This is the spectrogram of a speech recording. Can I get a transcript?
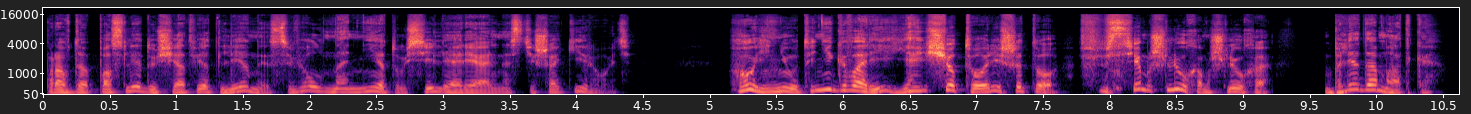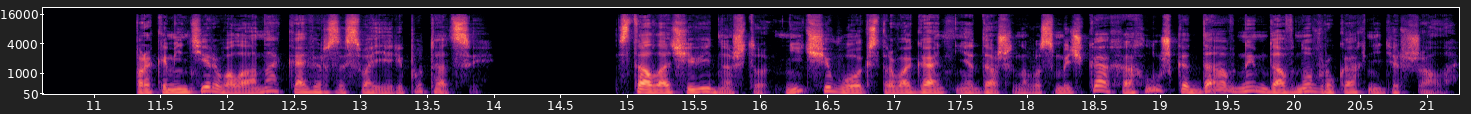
Правда, последующий ответ Лены свел на нет усилия реальности шокировать. «Ой, Ню, ты не говори, я еще то решето. Всем шлюхам шлюха. Блядоматка!» Прокомментировала она каверзы своей репутации. Стало очевидно, что ничего экстравагантнее Дашиного смычка хохлушка давным-давно в руках не держала.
